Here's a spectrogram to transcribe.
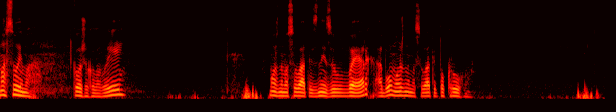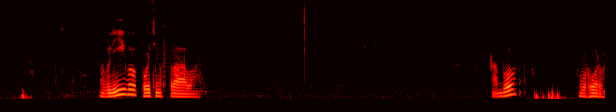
Масуємо кожу голови, Можна масувати знизу вверх або можна масувати по кругу. Вліво, потім вправо. Або вгору.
